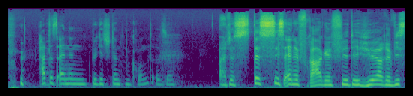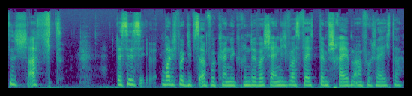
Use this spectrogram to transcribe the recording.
Hat das einen bestimmten Grund? Also ah, das, das ist eine Frage für die höhere Wissenschaft. Das ist, manchmal gibt es einfach keine Gründe. Wahrscheinlich war es vielleicht beim Schreiben einfach leichter.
